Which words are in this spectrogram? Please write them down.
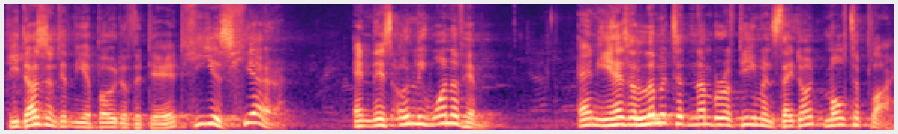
He doesn't in the abode of the dead. He is here. And there's only one of him. And he has a limited number of demons. They don't multiply.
